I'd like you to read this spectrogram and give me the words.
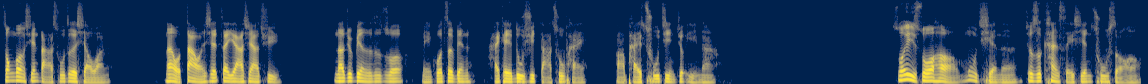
中共先打出这个小王，那我大王先再压下去，那就变成是说。美国这边还可以陆续打出牌，把牌出尽就赢了。所以说哈，目前呢就是看谁先出手哦，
